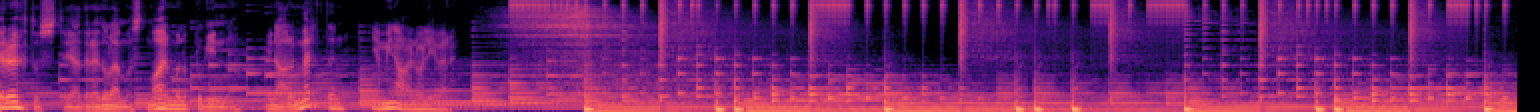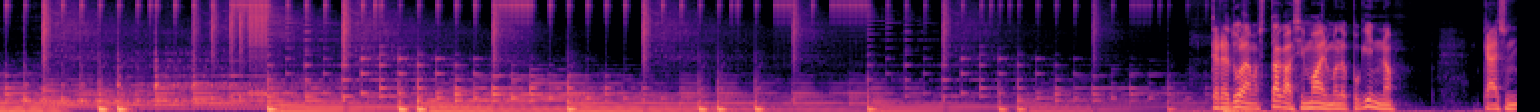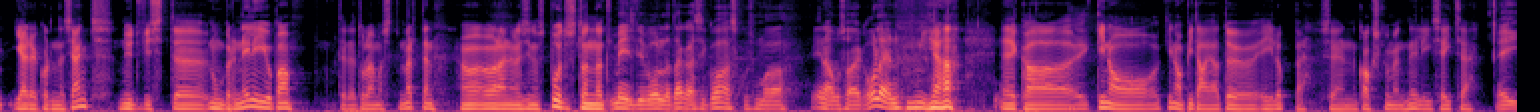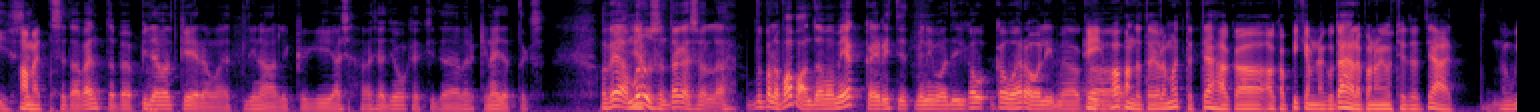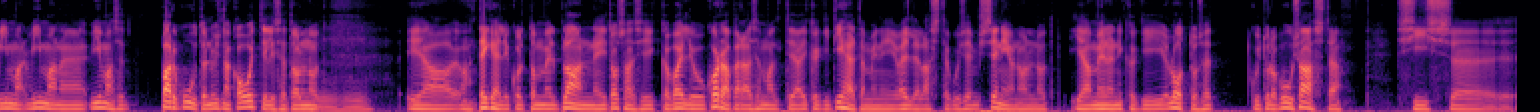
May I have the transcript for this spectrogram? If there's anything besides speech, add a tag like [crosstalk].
tere õhtust ja tere tulemast Maailma Lõpu kinno. mina olen Märten. ja mina olen Oliver. tere tulemast tagasi Maailma Lõpu kinno käes on järjekordne seanss, nüüd vist äh, number neli juba. tere tulemast, Märten, oleme sinust puudust tundnud. meeldiv olla tagasi kohas, kus ma enamus aega olen. [laughs] jah, ega kino, kinopidaja töö ei lõppe, see on kakskümmend neli, seitse. ei, seda vänta peab pidevalt keerama, et linal ikkagi asjad, asjad jookseksid ja värki näidatakse aga jaa, mõnus on tagasi olla. võib-olla vabandama me ei hakka eriti, et me niimoodi kau-, kaua ära olime, aga. ei, vabandada ei ole mõtet jah, aga, aga pigem nagu tähelepanu juhtida, et jaa, et nagu viima-, viimane, viimased paar kuud on üsna kaootilised olnud mm. -hmm ja noh, tegelikult on meil plaan neid osasid ikka palju korrapärasemalt ja ikkagi tihedamini välja lasta, kui see, mis seni on olnud. ja meil on ikkagi lootus, et kui tuleb uus aasta, siis,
